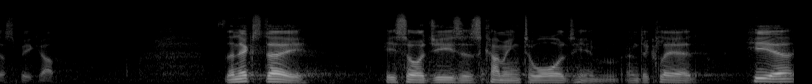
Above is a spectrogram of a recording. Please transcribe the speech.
just speak up. The next day, he saw Jesus coming toward him and declared, Here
